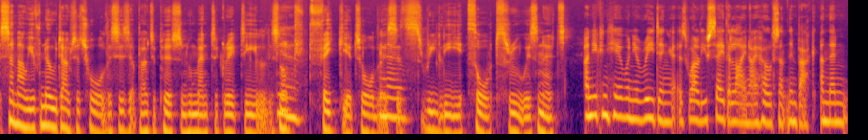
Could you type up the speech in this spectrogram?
somehow you've no doubt at all this is about a person who meant a great deal. It's not Yeah. fakey at all, this. No. It's really thought through, isn't it? And you can hear when you're reading it as well, you say the line, I hold something back, and then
